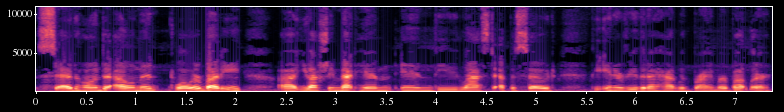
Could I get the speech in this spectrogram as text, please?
said Honda Element Dweller Buddy. Uh, you actually met him in the last episode, the interview that I had with Brian Burr Butler.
